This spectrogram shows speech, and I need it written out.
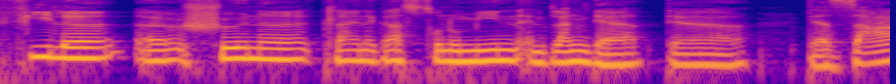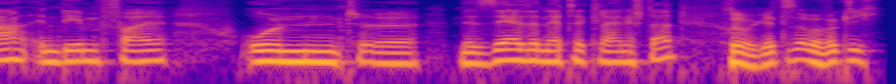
Viele äh, schöne kleine Gastronomien entlang der, der, der Saar in dem Fall und äh, eine sehr, sehr nette kleine Stadt. So, jetzt ist aber wirklich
